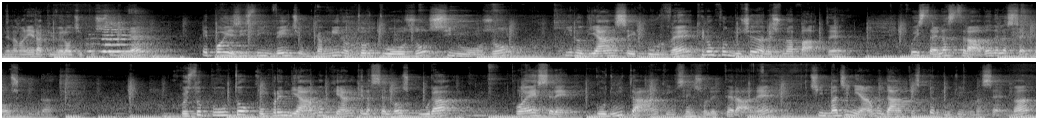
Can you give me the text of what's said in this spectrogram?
nella maniera più veloce possibile, e poi esiste invece un cammino tortuoso, sinuoso, pieno di anse e curve, che non conduce da nessuna parte. Questa è la strada della selva oscura questo punto comprendiamo che anche la selva oscura può essere goduta anche in senso letterale, ci immaginiamo Dante sperduto in una selva,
